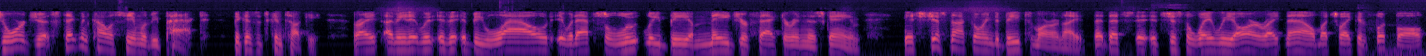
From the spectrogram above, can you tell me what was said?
Georgia Stegeman Coliseum would be packed because it's Kentucky, right? I mean, it would it'd be loud. It would absolutely be a major factor in this game. It's just not going to be tomorrow night. That that's it's just the way we are right now. Much like in football,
